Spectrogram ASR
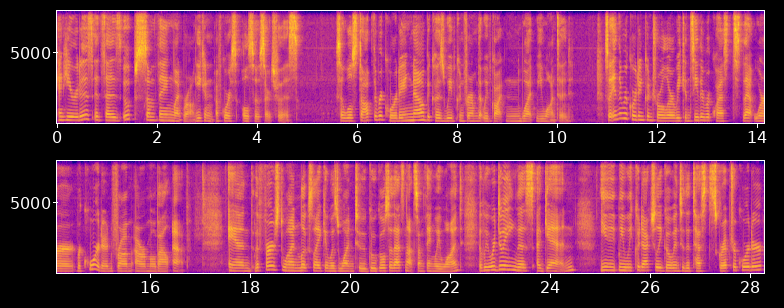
And here it is, it says, oops, something went wrong. You can, of course, also search for this. So we'll stop the recording now because we've confirmed that we've gotten what we wanted. So in the recording controller, we can see the requests that were recorded from our mobile app. And the first one looks like it was one to Google, so that's not something we want. If we were doing this again, you, we, we could actually go into the test script recorder,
